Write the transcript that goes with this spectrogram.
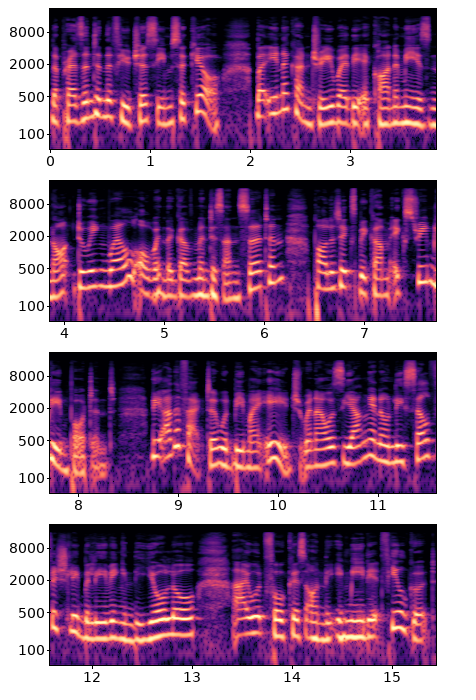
The present and the future seem secure. But in a country where the economy is not doing well or when the government is uncertain, politics become extremely important. The other factor would be my age. When I was young and only selfishly believing in the YOLO, I would focus on the immediate feel good.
